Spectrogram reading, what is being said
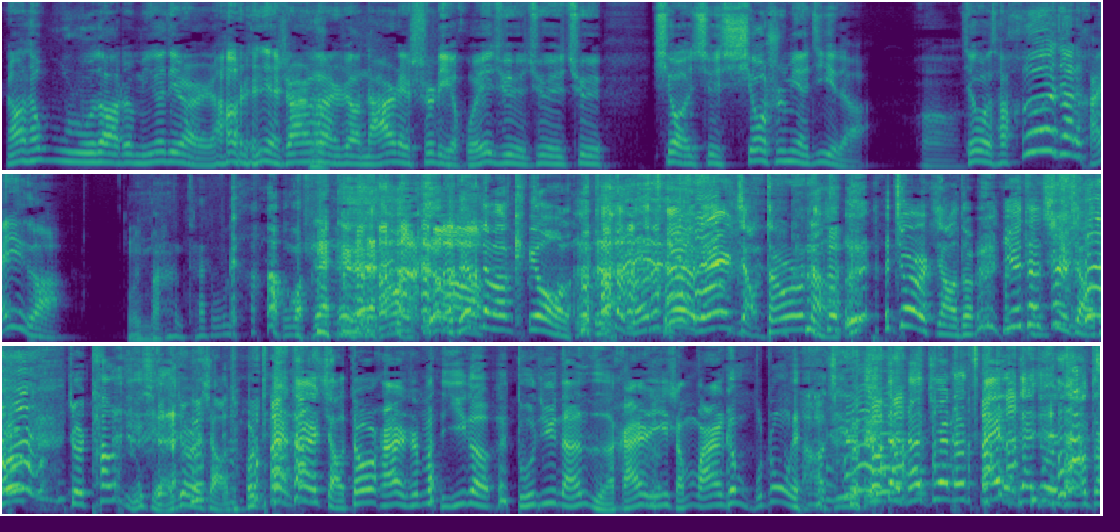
然后他误入到这么一个地儿，然后人家杀人犯是要拿着这尸体回去去去消去消失灭迹的，啊，结果他呵家里还一个，我妈，他是不是看过这个？我真他妈 Q 了！他怎么能猜到人是小偷呢？他就是小偷，因为他是小偷，就是汤底写的就是小偷，但是他是小偷还是什么一个独居男子，还是一什么玩意儿根本不重要，其实，但他居然能猜到他就是小偷，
